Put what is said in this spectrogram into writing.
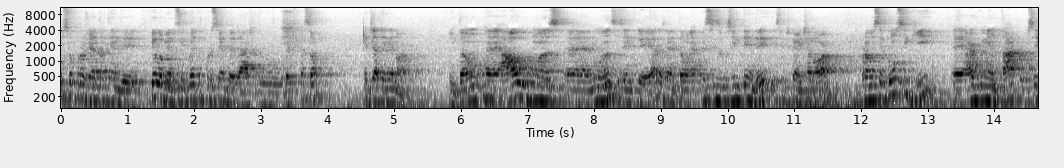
o seu projeto atender pelo menos 50% da idade do, da edificação, ele já a norma. Então, é, há algumas é, nuances entre elas, né? então é preciso você entender especificamente a norma para você conseguir é, argumentar, para você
